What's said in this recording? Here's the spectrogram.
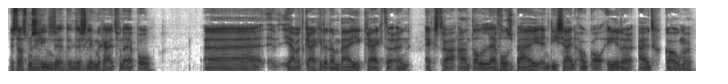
Dus dat is misschien dat is de, de, slimmigheid van Apple. Eh, ja, wat krijg je er dan bij? Je krijgt er een extra aantal levels bij. En die zijn ook al eerder uitgekomen.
